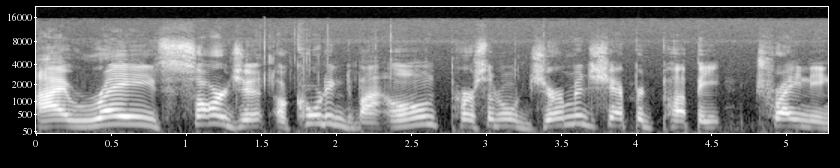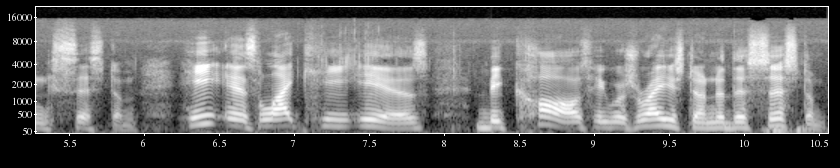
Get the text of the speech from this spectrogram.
I raised Sergeant according to my own personal German Shepherd puppy training system. He is like he is because he was raised under this system.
